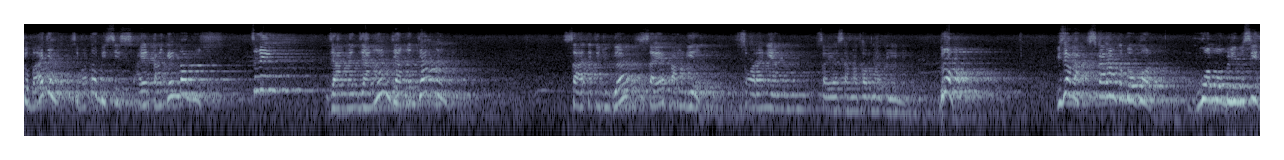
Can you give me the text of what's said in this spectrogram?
Coba aja, siapa tahu bisnis air tangkeng bagus. Celing. Jangan-jangan, jangan-jangan. Saat itu juga saya panggil seorang yang saya sangat hormati ini. Bro, bisa nggak sekarang ke Bogor? Gua mau beli mesin.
